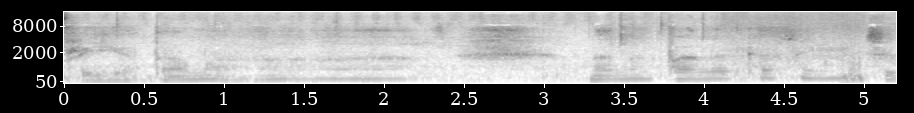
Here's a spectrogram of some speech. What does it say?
ప్రియతమా నన్ను పలకరించు.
